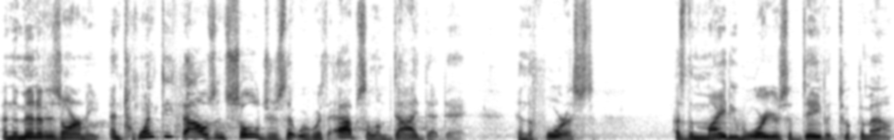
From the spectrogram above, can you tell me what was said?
and the men of his army. And 20,000 soldiers that were with Absalom died that day in the forest as the mighty warriors of David took them out.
